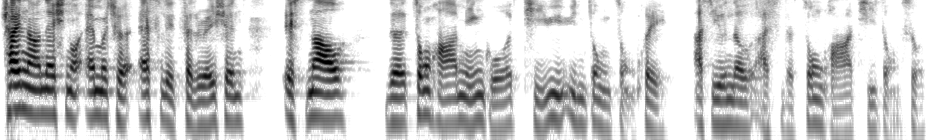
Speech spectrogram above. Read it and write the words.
China National Amateur Athlete Federation is now the Zhonghua Minguo Tiyu Yundong Zonghui, as you know, as the Zhonghua Tizong. So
